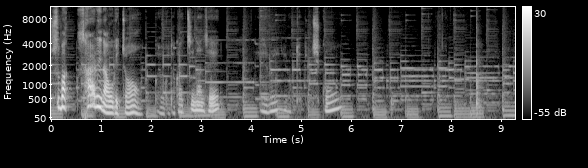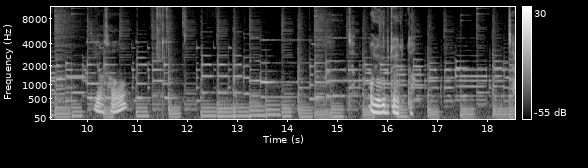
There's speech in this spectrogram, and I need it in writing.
수박 살이 나오겠죠. 그러니까 여기다가 진한색 얘를 이렇게 붙이고 띄어서 자, 어 여기 붙어야겠다. 자,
